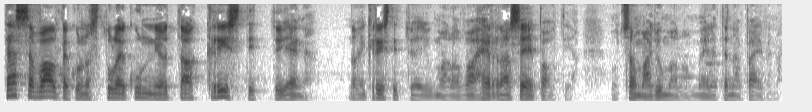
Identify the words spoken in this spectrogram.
Tässä valtakunnassa tulee kunnioittaa kristittyjen, no ei kristittyjen Jumalaa, vaan Herraa Seepautia mutta sama Jumala on meillä tänä päivänä.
